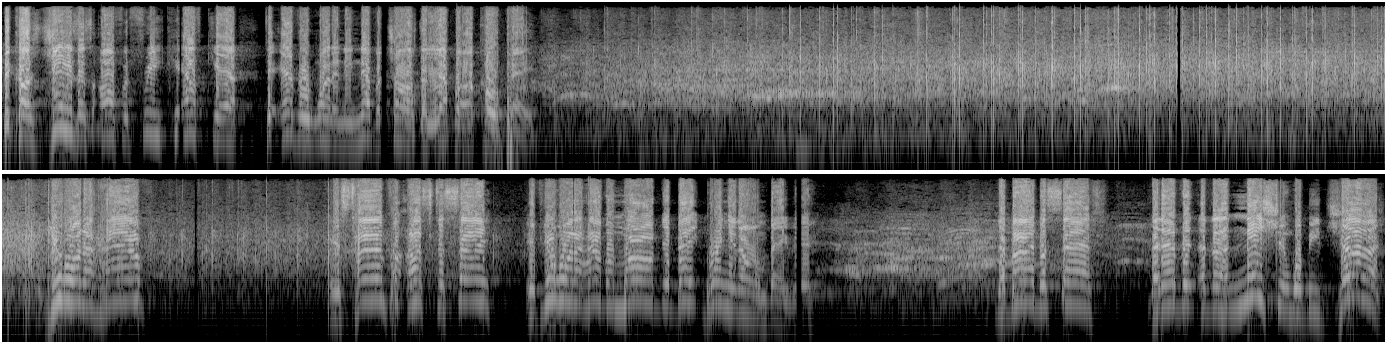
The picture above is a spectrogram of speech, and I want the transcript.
Because Jesus offered free health care to everyone and he never charged a leper a copay. you want to have, it's time for us to say, if you want to have a moral debate, bring it on, baby. The Bible says that every that a nation will be judged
